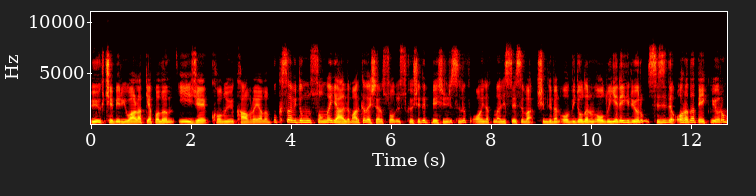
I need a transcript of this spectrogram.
Büyükçe bir yuvarlak yapalım. İyice konuyu kavrayalım. Bu kısa videomun sonuna geldim. Arkadaşlar sol üst köşede 5. sınıf oynatma listesi var. Şimdi ben o videoların olduğu yere gidiyorum. Sizi de orada bekliyorum.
